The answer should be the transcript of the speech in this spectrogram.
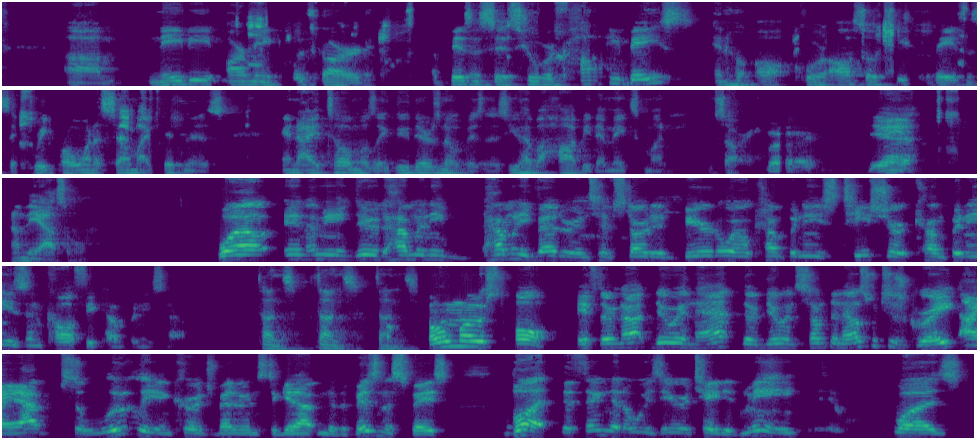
um, Navy, Army, Coast Guard uh, businesses who were copy-based and who, who are also t-shirt based and said, "Rico, I want to sell my business." And I told him, I was like, dude, there's no business. You have a hobby that makes money. I'm sorry. Right. Yeah. I'm the asshole. Well, and I mean, dude, how many how many veterans have started beard oil companies, t-shirt companies, and coffee companies now? Tons, tons, tons. Almost all. If they're not doing that, they're doing something else, which is great. I absolutely encourage veterans to get out into the business space. But the thing that always irritated me was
